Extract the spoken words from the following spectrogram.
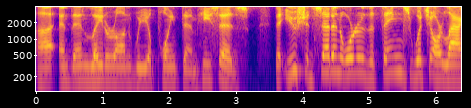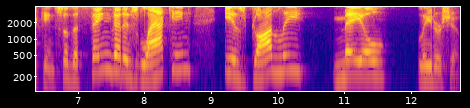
uh, and then later on we appoint them. He says that you should set in order the things which are lacking. So the thing that is lacking is godly male leadership.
